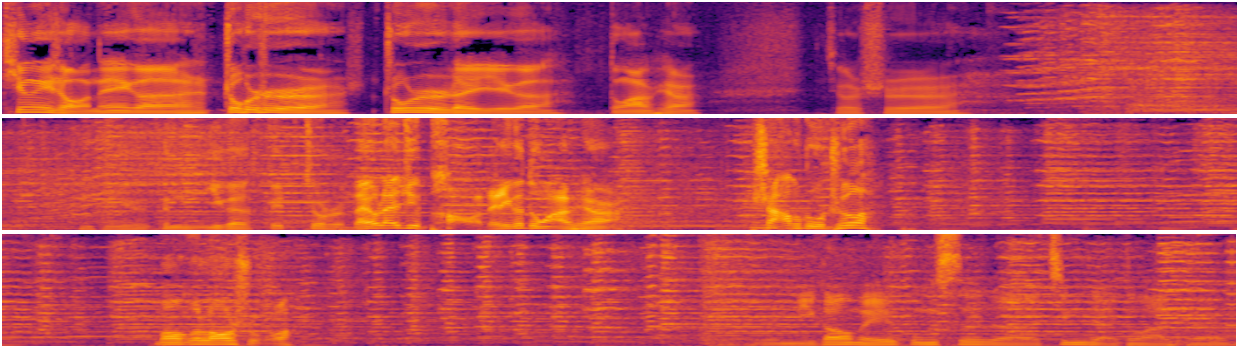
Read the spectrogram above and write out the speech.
听一首那个周日周日的一个动画片儿，就是一个跟一个非就是来来去跑的一个动画片儿，刹不住车，猫和老鼠。是米高梅公司的经典动画片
